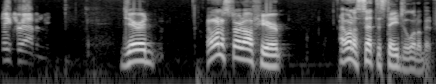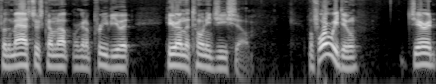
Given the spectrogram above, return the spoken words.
Thanks for having me. Jared, I want to start off here. I want to set the stage a little bit for the Masters coming up. We're going to preview it here on the Tony G Show. Before we do, Jared,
